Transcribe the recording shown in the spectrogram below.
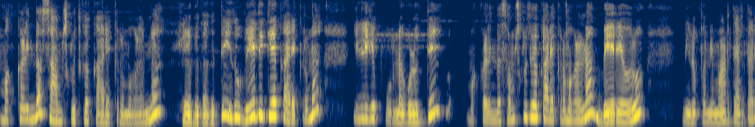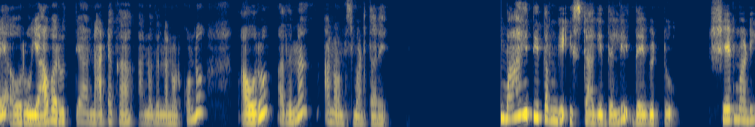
ಮಕ್ಕಳಿಂದ ಸಾಂಸ್ಕೃತಿಕ ಕಾರ್ಯಕ್ರಮಗಳನ್ನು ಹೇಳಬೇಕಾಗುತ್ತೆ. ಇದು ವೇದಿಕೆಯ ಕಾರ್ಯಕ್ರಮ. ಇಲ್ಲಿಗೆ ಪೂರ್ಣಗೊಳ್ಳುತ್ತೆ. ಮಕ್ಕಳಿಂದ ಸಾಂಸ್ಕೃತಿಕ ಕಾರ್ಯಕ್ರಮಗಳನ್ನ ಬೇರೆಯವರು ನಿರೂಪಣೆ ಮಾಡ್ತಾ ಇರ್ತಾರೆ. ಅವರು ಯಾವ ನೃತ್ಯ, ನಾಟಕ ಅನ್ನೋದನ್ನು ನೋಡಿಕೊಂಡು ಅವರು ಅದನ್ನು ಅನೌನ್ಸ್ ಮಾಡ್ತಾರೆ. ಮಾಹಿತಿ ತಮಗೆ ಇಷ್ಟ ಆಗಿದ್ದಲ್ಲಿ ದಯವಿಟ್ಟು ಶೇರ್ ಮಾಡಿ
